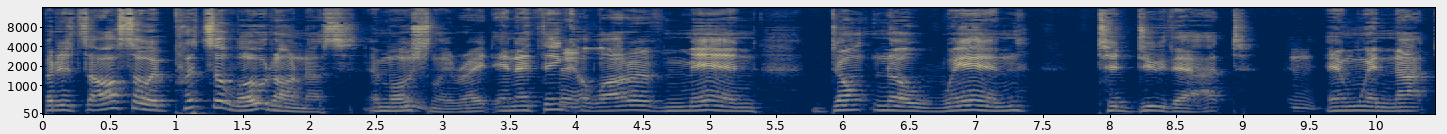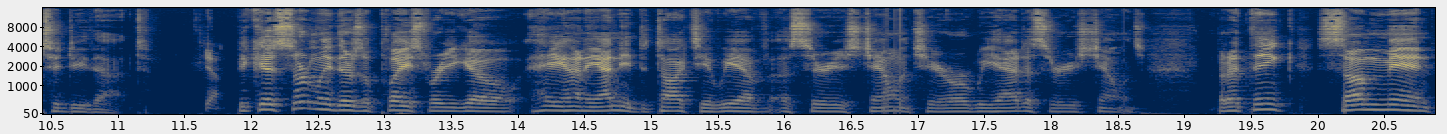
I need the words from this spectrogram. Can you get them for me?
but it's also it puts a load on us emotionally, mm. right? And I think yeah. a lot of men don't know when to do that mm. and when not to do that. Yeah. Because certainly there's a place where you go, "Hey honey, I need to talk to you. We have a serious challenge here or we had a serious challenge." But I think some men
